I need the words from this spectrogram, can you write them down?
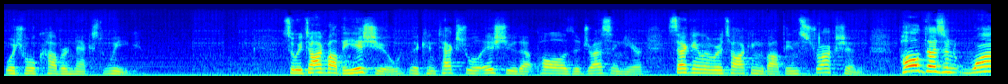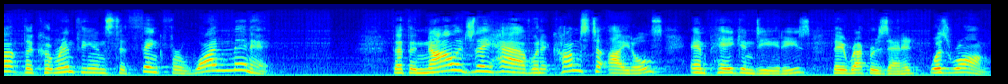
which we'll cover next week. So we talk about the issue, the contextual issue that Paul is addressing here. Secondly, we're talking about the instruction. Paul doesn't want the Corinthians to think for one minute that the knowledge they have when it comes to idols and pagan deities they represented was wrong.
